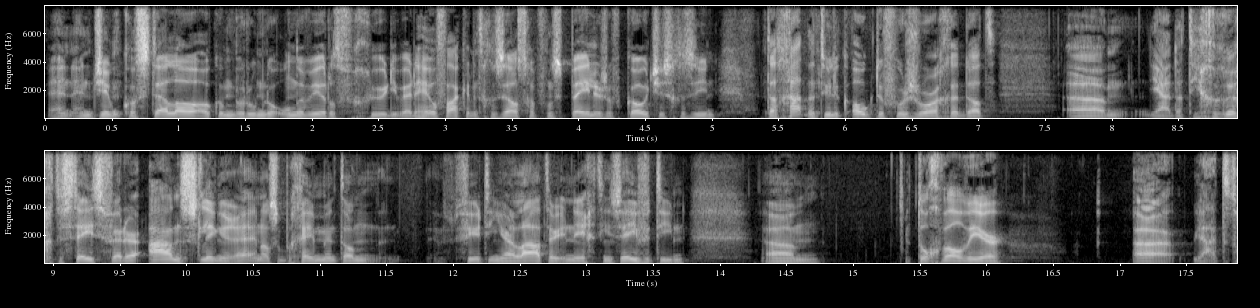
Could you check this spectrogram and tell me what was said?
En, en Jim Costello, ook een beroemde onderwereldfiguur. Die werden heel vaak in het gezelschap van spelers of coaches gezien. Dat gaat natuurlijk ook ervoor zorgen dat, um, ja, dat die geruchten steeds verder aanslingeren. En als op een gegeven moment dan 14 jaar later, in 1917, um, toch wel weer. Uh, ja, het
